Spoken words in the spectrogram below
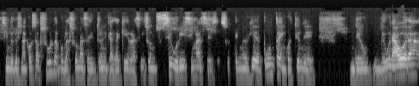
siendo que es una cosa absurda, porque las urnas electrónicas de aquí de Brasil son segurísimas, es, tecnología de punta, en cuestión de, de, una hora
